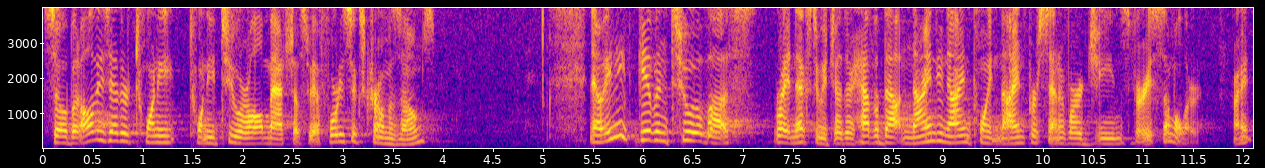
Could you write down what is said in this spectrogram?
So, but all these other 20, 22 are all matched up. So we have 46 chromosomes. Now, any given two of us right next to each other have about 99.9% of our genes very similar, right?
